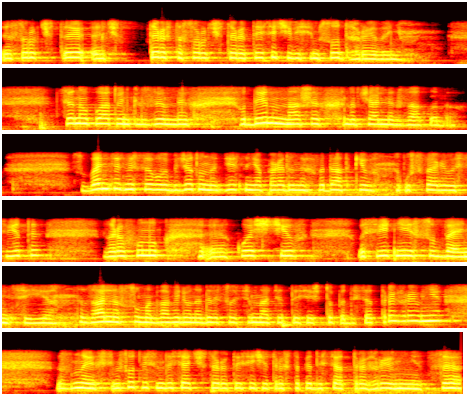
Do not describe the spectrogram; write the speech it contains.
е, 44, е, 444 тисячі 800 гривень. Це на оплату інклюзивних годин в наших навчальних закладах. Субвенція з місцевого бюджету на здійснення переданих видатків у сфері освіти за рахунок е, коштів освітньої субвенції. Загальна сума 2 мільйони 917 тисяч 153 гривні. З них 784 тисячі 353 гривні – це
